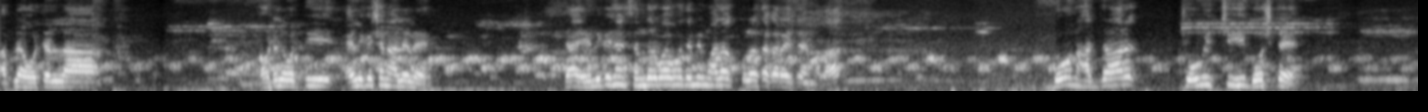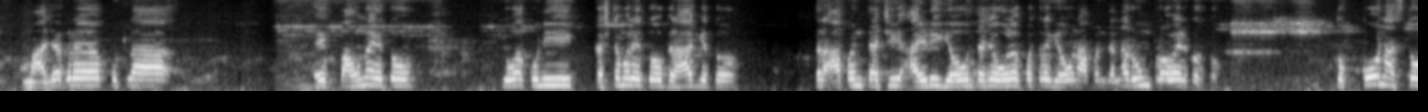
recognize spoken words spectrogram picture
आपल्या हॉटेलला हॉटेलवरती ॲलिगेशन आलेलं आहे. त्या ॲलिगेशन संदर्भामध्ये मी माझा खुलासा करायचा आहे मला. दोन हजार चोवीसची ही गोष्ट आहे. माझ्याकडं कुठला एक पाहुणा येतो किंवा कोणी कस्टमर येतो ग्राहक येतो तर आपण त्याची आय डी घेऊन त्याचे ओळखपत्र घेऊन आपण त्यांना रूम प्रोव्हाइड करतो. तो कोण असतो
